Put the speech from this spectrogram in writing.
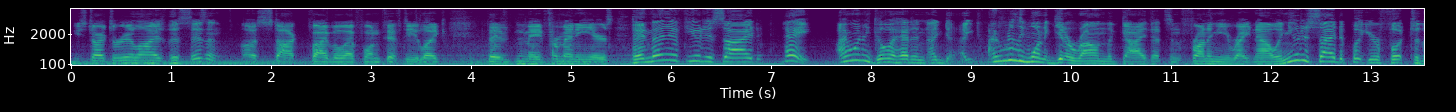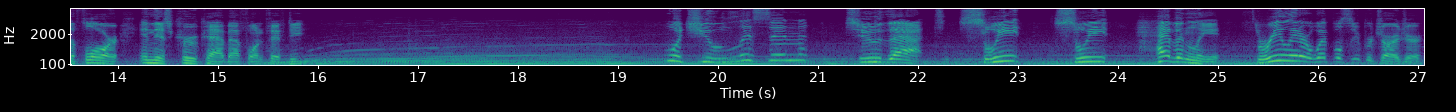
you start to realize this isn't a stock 5.0 F-150 like they've made for many years. And then if you decide, hey, I want to go ahead and I, I, I really want to get around the guy that's in front of me right now, and you decide to put your foot to the floor in this Crew Cab F-150, would you listen to that sweet, sweet, heavenly three liter Whipple supercharger?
